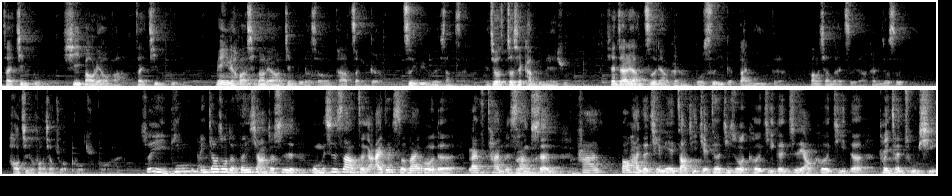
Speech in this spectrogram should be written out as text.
在进步，细胞疗法在进步，免疫疗法、细胞疗法进步的时候，它整个治愈率会上升，也就是这些 combination。现在来讲，治疗可能不是一个单一的。方向在治疗，可能就是好几个方向去 approach 过来。所以听林教授的分享，就是我们事实上整个癌症 survival 的 lifetime 的上升，它包含着前面早期检测技术的科技跟治疗科技的推陈出新，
